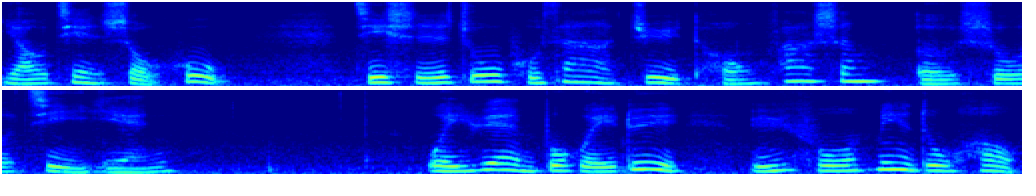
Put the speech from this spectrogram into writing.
遥见守护，即时诸菩萨俱同发声而说偈言：唯愿不为虑，于佛灭度后，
